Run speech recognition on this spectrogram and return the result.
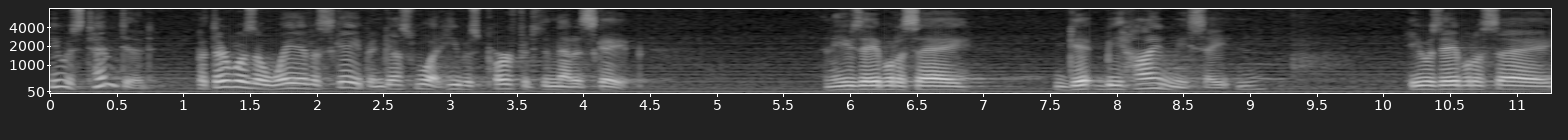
He was tempted, but there was a way of escape, and guess what? He was perfect in that escape. And he was able to say, Get behind me, Satan. He was able to say,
